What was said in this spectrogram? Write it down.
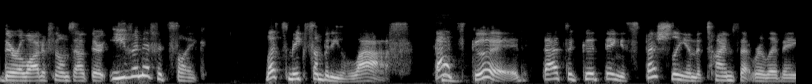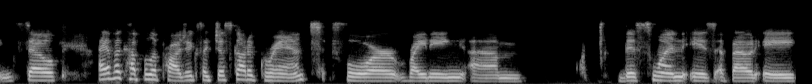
there are a lot of films out there, even if it's like, let's make somebody laugh that's good. That's a good thing, especially in the times that we're living. So, I have a couple of projects. I just got a grant for writing. Um, this one is about a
